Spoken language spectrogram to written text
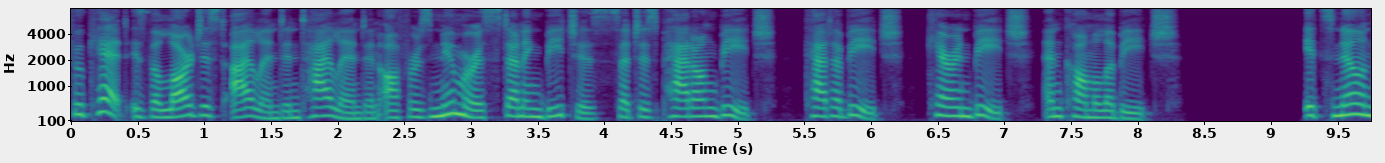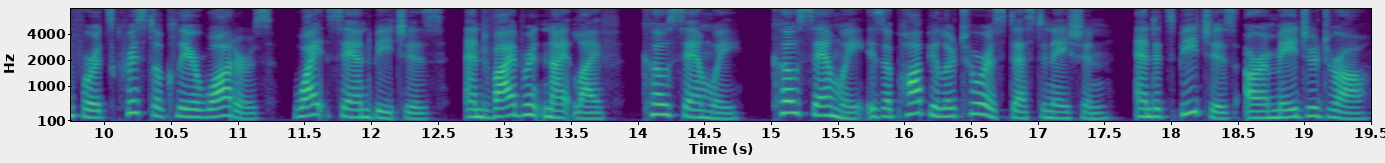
Phuket is the largest island in Thailand and offers numerous stunning beaches such as Patong Beach, Kata Beach, Karon Beach, and Kamala Beach. It's known for its crystal clear waters, white sand beaches, and vibrant nightlife. Koh Samui. Koh Samui is a popular tourist destination, and its beaches are a major draw.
